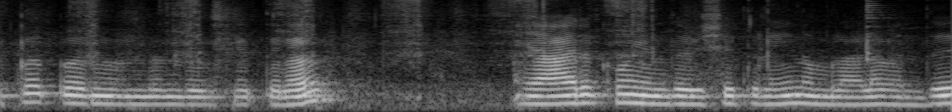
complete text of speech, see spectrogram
எப்போ எப்போ இந்த விஷயத்தில் யாருக்கும் எந்த விஷயத்துலையும் நம்மளால் வந்து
